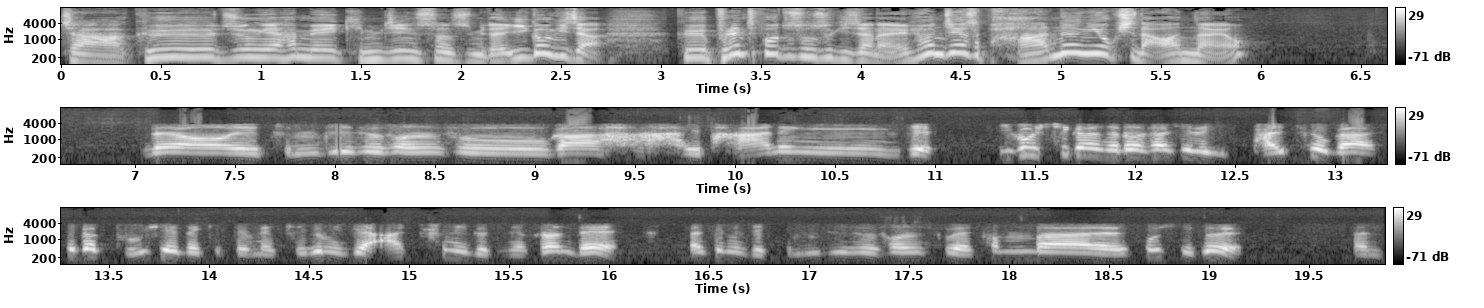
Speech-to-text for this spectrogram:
자, 그 중에 한 명이 김진수 선수입니다. 이건 기자, 그 브랜트포드 소속이잖아요. 현지에서 반응이 혹시 나왔나요? 네, 어, 이 김지수 선수가 아, 이 반응이 이제 이곳 시간으로 사실 이 발표가 새벽 2시에 됐기 때문에 지금 이게 아침이거든요. 그런데 사실 이제 김지수 선수의 선발 소식을 한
